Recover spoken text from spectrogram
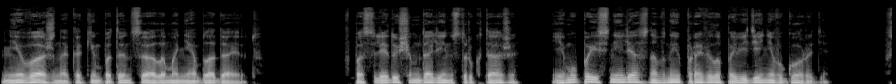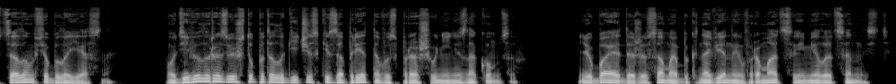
Неважно, каким потенциалом они обладают. В последующем дали инструктажи Ему пояснили основные правила поведения в городе. В целом все было ясно. Удивило разве что патологический запрет на выспрашивание незнакомцев. Любая, даже самая обыкновенная информация имела ценность.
